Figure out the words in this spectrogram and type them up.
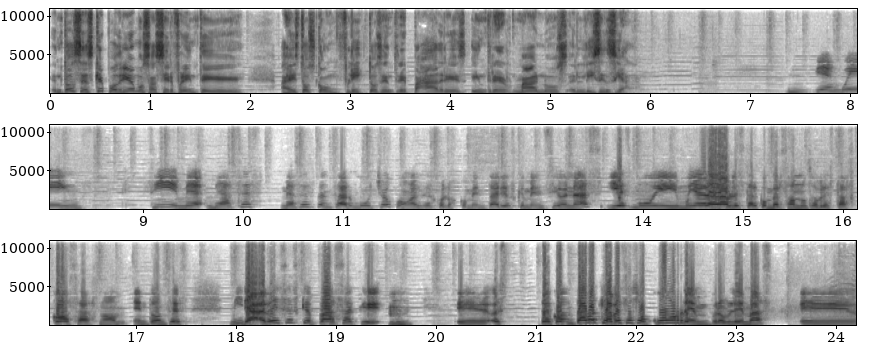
Entonces, ¿qué podríamos hacer frente a estos conflictos entre padres, entre hermanos, licenciada? Bien, Win. Sí, me, haces, me haces pensar mucho con, los comentarios que mencionas y es muy, muy agradable estar conversando sobre estas cosas, ¿no? Entonces, mira, a veces qué pasa que eh, te contaba que a veces ocurren problemas, eh,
